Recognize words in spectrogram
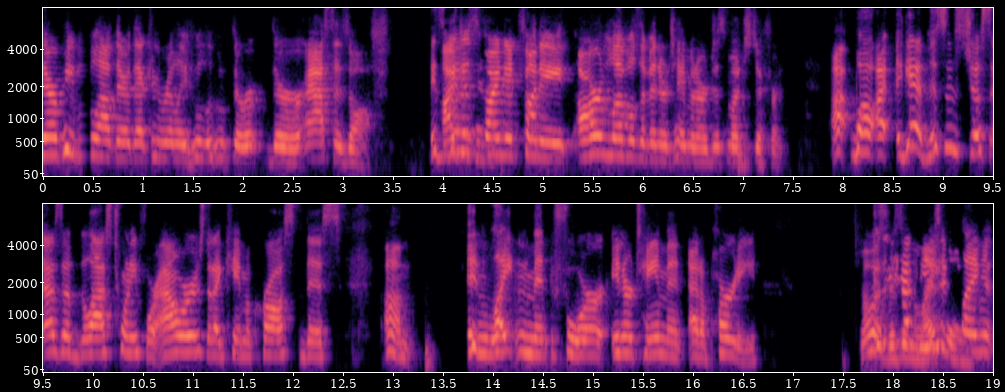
there are people out there that can really hula hoop their their asses off. It's I just find it funny. Our levels of entertainment are just much different. Uh, well, I, again, this is just as of the last 24 hours that I came across this um, enlightenment for entertainment at a party. Oh, it was music playing.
